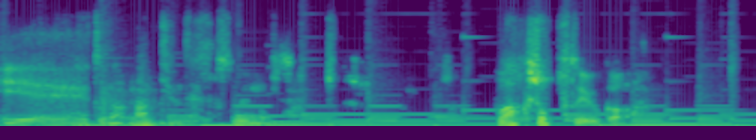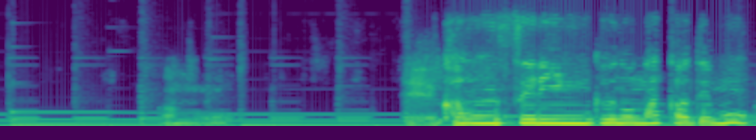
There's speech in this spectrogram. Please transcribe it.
えっ、ー、とな、なんて言うんだろう、そういうの。ワークショップというか、あの、えー、カウンセリングの中でも、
